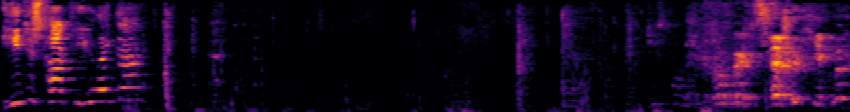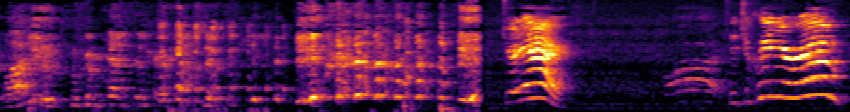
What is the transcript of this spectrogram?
He just talked to you like that? We're joking. What? We're messing around. Junior. Did you clean your room?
